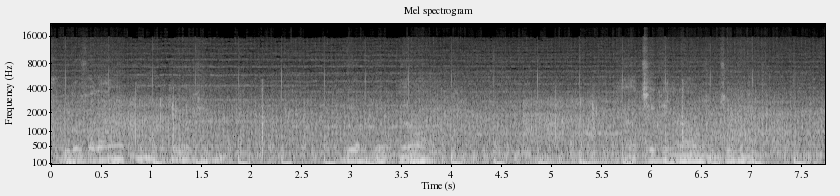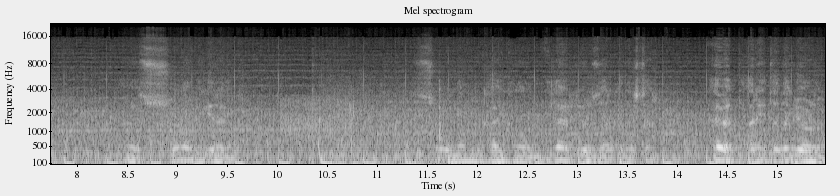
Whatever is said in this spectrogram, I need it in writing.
Şurada falan yok mu? Dur bakayım. Yok yok devam. Ya çekilin abicim çekilin. Evet sola bir girelim. Soldan bir kaykılalım. İlerliyoruz arkadaşlar. Evet haritada gördüm.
